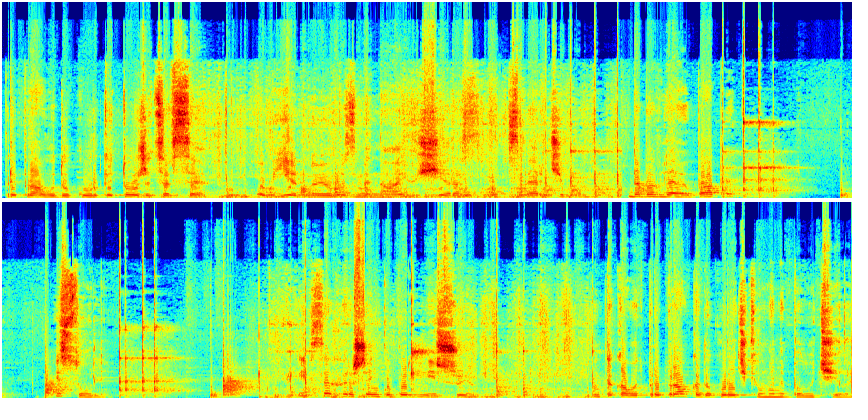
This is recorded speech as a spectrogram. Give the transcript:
приправу до курки, теж це все об'єдную, розминаю ще раз з перчиком. Добавляю паприку і соль. І все хорошенько перемішую. Ось така от приправка до курочки у мене вийшла.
